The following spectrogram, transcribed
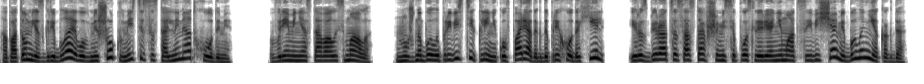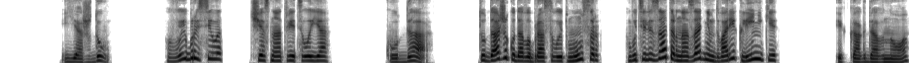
а потом я сгребла его в мешок вместе с остальными отходами. Времени оставалось мало. Нужно было привести клинику в порядок до прихода Хель, и разбираться с оставшимися после реанимации вещами было некогда. «Я жду». «Выбросила», — честно ответила я. «Куда?» «Туда же, куда выбрасывают мусор, в утилизатор на заднем дворе клиники». «И как давно?»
